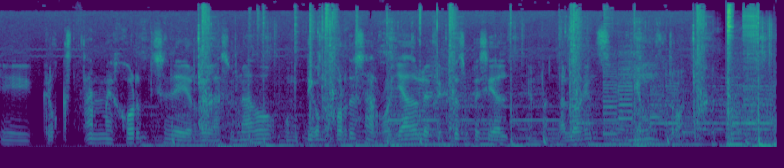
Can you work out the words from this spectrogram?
eh, creo que está mejor relacionado, digo, mejor desarrollado el efecto especial en Mandalorian que en Thrones.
